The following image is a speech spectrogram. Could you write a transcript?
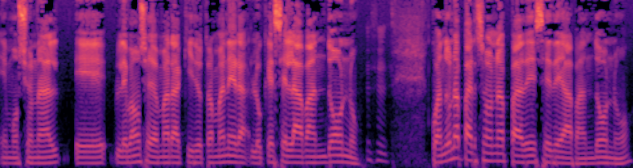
emocional, eh, le vamos a llamar aquí de otra manera, lo que es el abandono. Cuando una persona padece de abandono,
